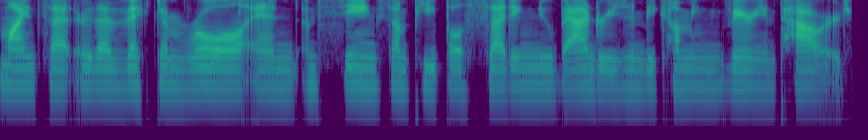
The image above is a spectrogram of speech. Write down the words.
mindset or that victim role. And I'm seeing some people setting new boundaries and becoming very empowered.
